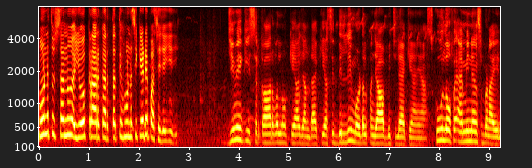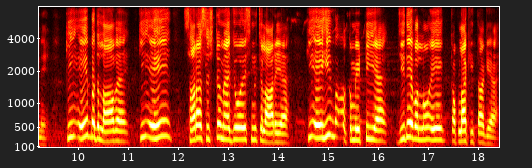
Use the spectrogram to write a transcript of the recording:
ਹੁਣ ਤੁਸੀਂ ਸਾਨੂੰ ਅਯੋਗ ਕਰਾਰ ਕਰਤਾ ਤੇ ਹੁਣ ਅਸੀਂ ਕਿਹੜੇ ਪਾਸੇ ਜਾਈਏ ਜੀ? ਜਿਵੇਂ ਕਿ ਸਰਕਾਰ ਵੱਲੋਂ ਕਿਹਾ ਜਾਂਦਾ ਹੈ ਕਿ ਅਸੀਂ ਦਿੱਲੀ ਮਾਡਲ ਪੰਜਾਬ ਵਿੱਚ ਲੈ ਕੇ ਆਏ ਹਾਂ। ਸਕੂਲ ਆਫ ਐਮੀਨੈਂਸ ਬਣਾਏ ਨੇ। ਕਿ ਇਹ ਬਦਲਾਵ ਹੈ? ਕਿ ਇਹ ਸਾਰਾ ਸਿਸਟਮ ਹੈ ਜੋ ਇਸ ਨੂੰ ਚਲਾ ਰਿਹਾ ਹੈ? ਕਿ ਇਹੀ ਕਮੇਟੀ ਹੈ ਜਿਹਦੇ ਵੱਲੋਂ ਇਹ ਕਪਲਾ ਕੀਤਾ ਗਿਆ ਹੈ?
